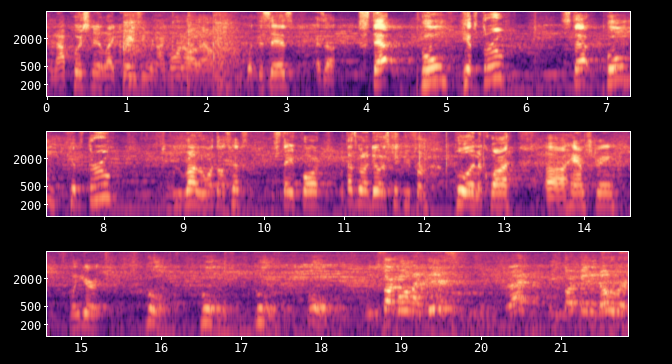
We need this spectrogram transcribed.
We're not pushing it like crazy. We're not going all out. What this is, is a step, boom, hips through, step, boom, hips through. When we run, we want those hips to stay forward. What that's gonna do is keep you from pulling the quad, uh, hamstring. When you're boom, boom, boom, boom. When you start going like this, right? When you start bending over,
